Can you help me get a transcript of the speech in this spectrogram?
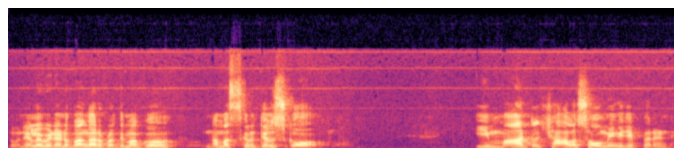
నువ్వు నిలబెట్టండి బంగారు ప్రతిమకు నమస్కారం తెలుసుకో. ఈ మాట చాలా సౌమ్యంగా చెప్పారండి.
